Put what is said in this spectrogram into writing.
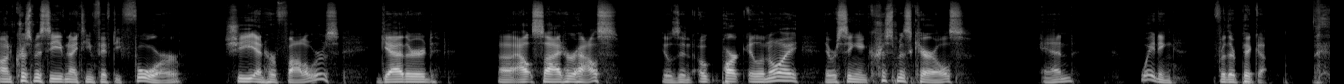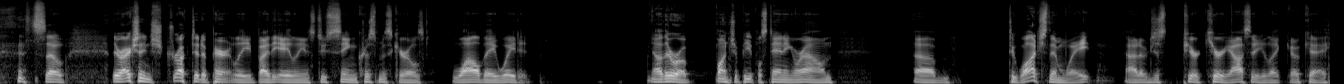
on Christmas Eve 1954, she and her followers gathered uh, outside her house. It was in Oak Park, Illinois. They were singing Christmas carols and waiting for their pickup. so they were actually instructed, apparently, by the aliens to sing Christmas carols while they waited. Now, there were a bunch of people standing around um, to watch them wait out of just pure curiosity like, okay,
